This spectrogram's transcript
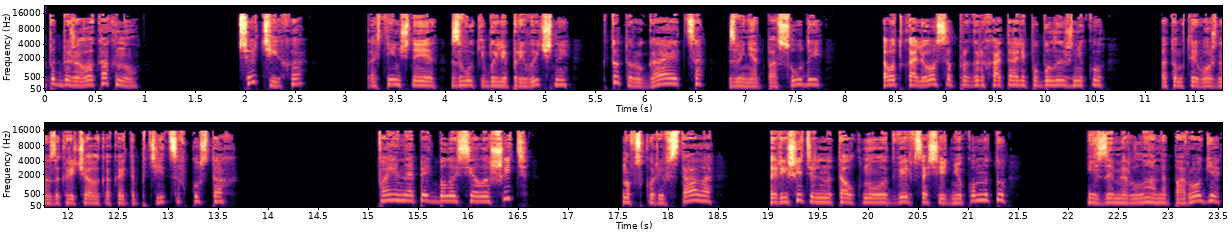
подбежала к окну. Все тихо. Гостиничные звуки были привычны. Кто-то ругается, звенят посудой. А вот колеса прогрохотали по булыжнику. Потом тревожно закричала какая-то птица в кустах. Фаина опять была села шить, но вскоре встала, решительно толкнула дверь в соседнюю комнату и замерла на пороге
